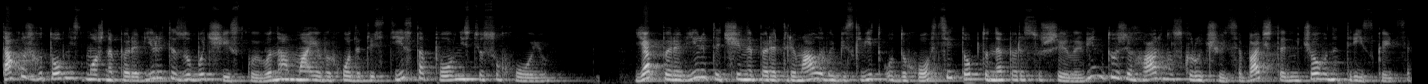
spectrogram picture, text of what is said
Також готовність можна перевірити зубочисткою. Вона має виходити з тіста повністю сухою. Як перевірити, чи не перетримали ви бісквіт у духовці, тобто не пересушили? Він дуже гарно скручується, бачите, нічого не тріскається.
